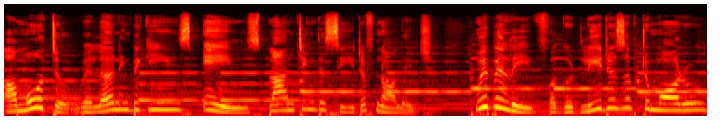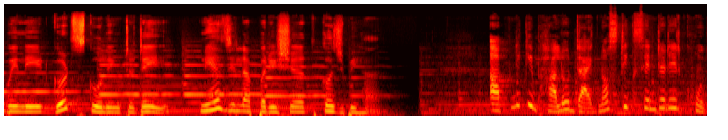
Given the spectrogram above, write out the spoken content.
Our motto, where learning begins, aims planting the seed of knowledge. We believe for good leaders of tomorrow, we need good schooling today. Near Jilla Parishad, Kuch Bihar. আপনি কি ভালো ডায়াগনস্টিক সেন্টারের খোঁজ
